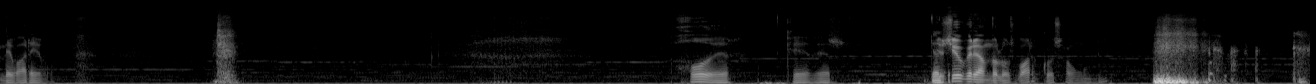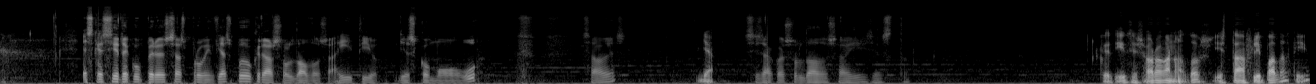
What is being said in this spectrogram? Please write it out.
De Varego. Joder, qué ver. Yo sigo creando los barcos aún, ¿eh? Es que si recupero esas provincias puedo crear soldados ahí, tío. Y es como, uh, ¿sabes? Ya. Si saco soldados ahí, ya está. ¿Qué dices? Ahora gano dos. Y está flipada, tío.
